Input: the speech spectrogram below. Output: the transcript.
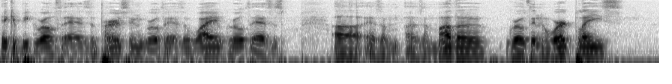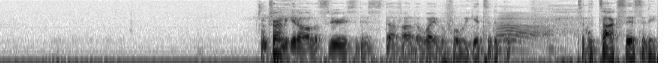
It could be growth as a person, growth as a wife, growth as a, uh, as a as a mother, growth in the workplace. I'm trying to get all the seriousness stuff out of the way before we get to the to the toxicity.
